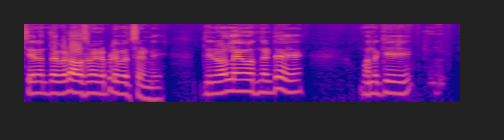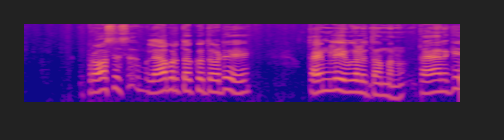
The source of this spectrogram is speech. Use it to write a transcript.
చేనంతా కూడా అవసరమైనప్పుడు ఇవ్వచ్చండి. దీనివల్ల ఏమవుతుందంటే మనకి ప్రాసెస్ లేబర్ తక్కువతోటి టైంలీ ఇవ్వగలుగుతాం మనం. టయానికి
